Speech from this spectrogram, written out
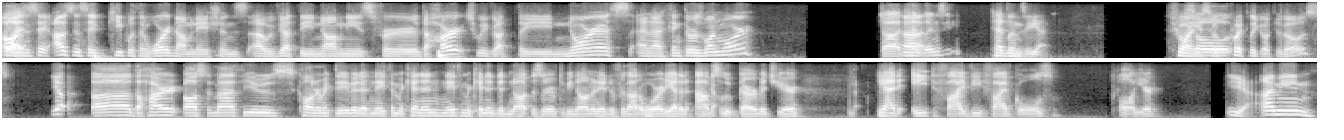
Oh, I was gonna say, I was gonna say, keep with award nominations. Uh, we've got the nominees for the Hart, we've got the Norris, and I think there was one more. uh, Ted uh, Lindsay. Ted Lindsay, yeah. If you want to So- quickly go through those. Yep. Uh, the Hart, Auston Matthews, Connor McDavid, and Nathan MacKinnon. Nathan MacKinnon did not deserve to be nominated for that award. He had an absolute garbage year. No. He had eight five v five goals all year. Yeah, I mean,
